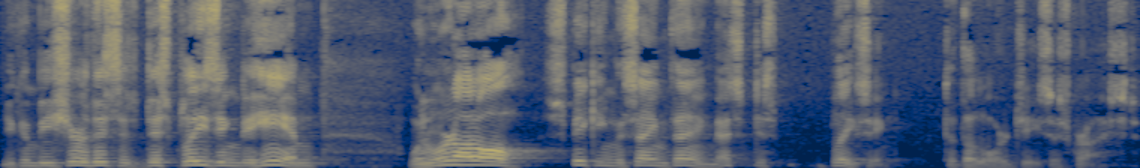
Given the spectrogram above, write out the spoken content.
You can be sure this is displeasing to him when we're not all speaking the same thing. That's displeasing to the Lord Jesus Christ.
